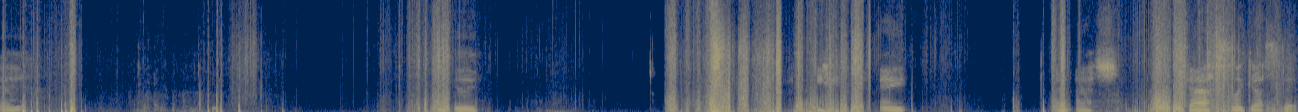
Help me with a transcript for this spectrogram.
A. A. A. And S. Yes, I guessed it.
